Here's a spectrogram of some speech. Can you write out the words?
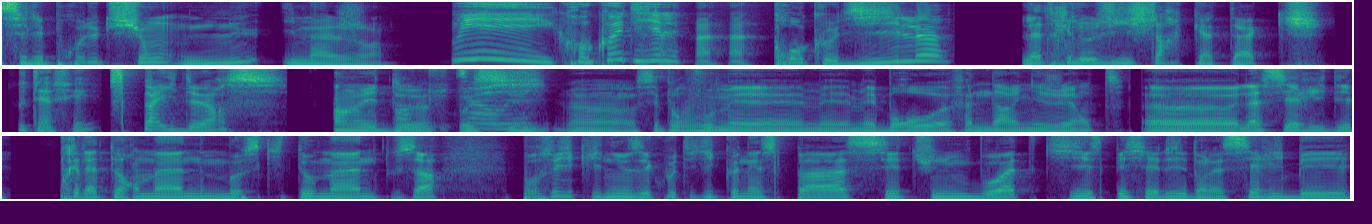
C'est les productions nu-images. Oui, crocodile. Crocodile, la trilogie Shark Attack, Tout à fait. Spiders 1 et 2 Oh, putain, aussi. Euh, c'est pour vous, mes, mes, mes bros euh, fans d'araignées géantes. Euh, la série des Predator Man, Mosquito Man, tout ça. Pour ceux qui nous écoutent et qui connaissent pas, c'est une boîte qui est spécialisée dans la série B,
